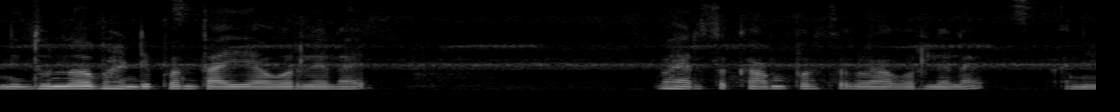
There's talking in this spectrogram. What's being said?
आणि धुणं भांडी पण ताई आवरलेलं आहे. बाहेरचं काम पण सगळं आवरलेलं आहे. आणि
